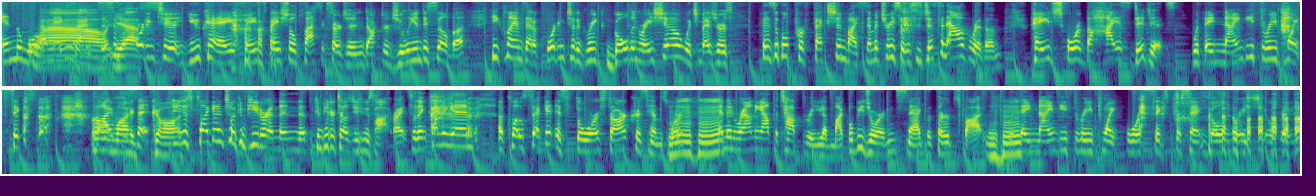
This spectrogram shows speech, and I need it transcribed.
in the world. Wow, This is yes. according to UK-based facial plastic surgeon Dr. Julian De Silva. He claims that according to the Greek golden ratio, which measures physical perfection by symmetry, so this is just an algorithm, Page scored the highest digits with a 93.65%. Oh my God. So you just plug it into a computer and then the computer tells you who's hot, right? So then coming in a close second is Thor star Chris Hemsworth. Mhm. And then rounding out the top three, you have Michael B. Jordan, snagged the third spot Mhm. with a 93.46% golden ratio rating.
